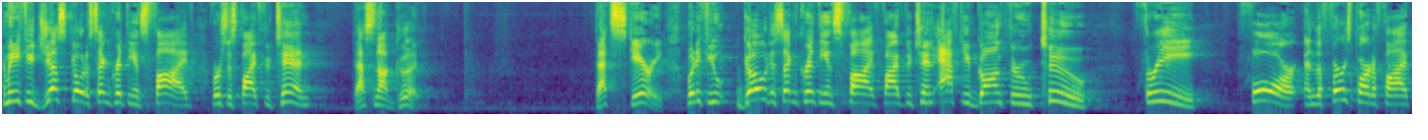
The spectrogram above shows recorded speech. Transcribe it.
I mean, if you just go to Second Corinthians 5, verses 5 through 10, that's not good. That's scary. But if you go to Second Corinthians 5, 5 through 10, after you've gone through 2, 3, 4, and the first part of 5,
